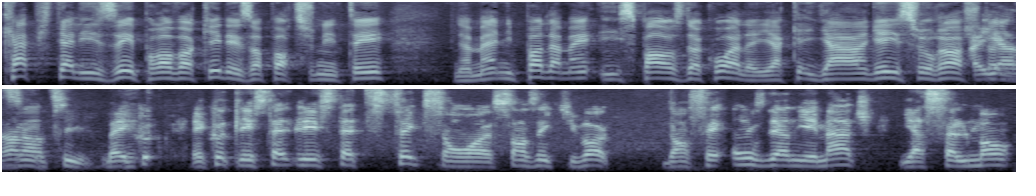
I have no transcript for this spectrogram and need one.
capitaliser, provoquer des opportunités, ne manie pas de la main. Il se passe de quoi, là? Il y a, il y a anguille sur roche, Ah, il a ralenti. Ben, écoute, écoute les, sta- les statistiques sont euh, sans équivoque. Dans ces 11 derniers matchs, il y a seulement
